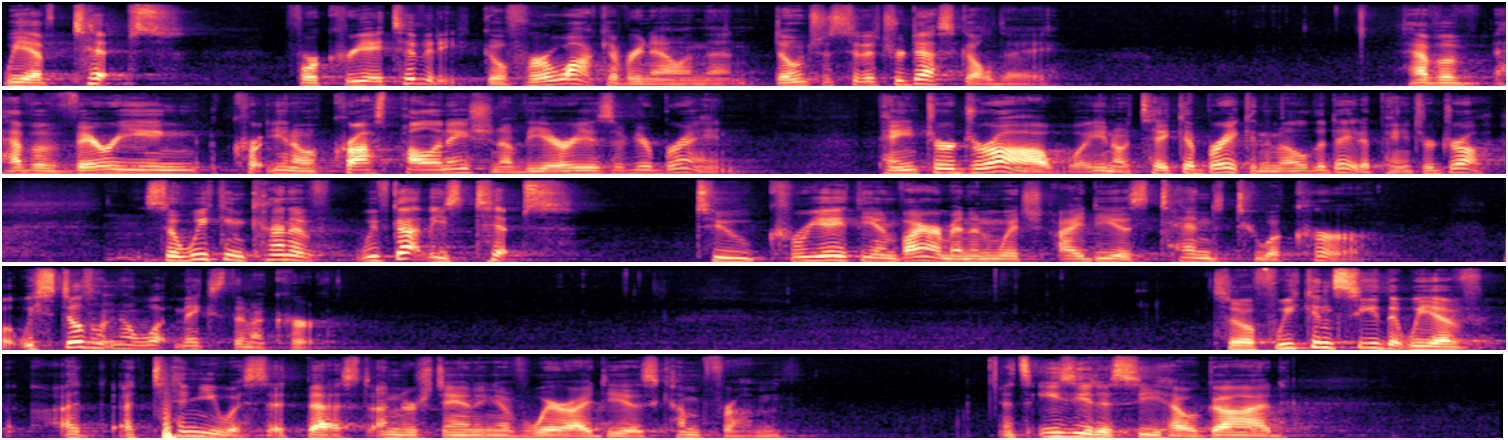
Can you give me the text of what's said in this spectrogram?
We have tips for creativity. Go for a walk every now and then. Don't just sit at your desk all day. Have a, have a varying, you know, cross pollination of the areas of your brain. Paint or draw, you know, take a break in the middle of the day to paint or draw. So we can kind of, we've got these tips to create the environment in which ideas tend to occur, but we still don't know what makes them occur. So if we can see that we have a, a tenuous, at best, understanding of where ideas come from, it's easy to see how God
